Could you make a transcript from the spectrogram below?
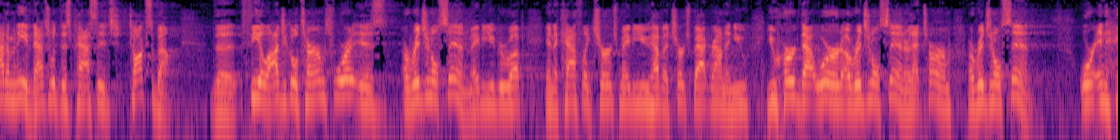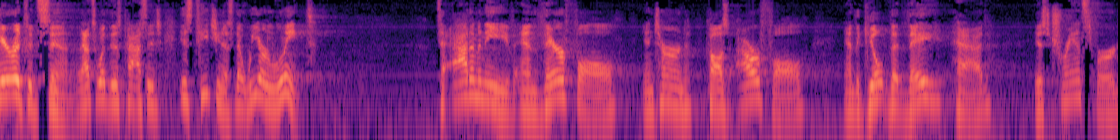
Adam and Eve. That's what this passage talks about. The theological terms for it is original sin. Maybe you grew up in a Catholic church. Maybe you have a church background and you, you heard that word original sin or that term original sin or inherited sin. That's what this passage is teaching us that we are linked to Adam and Eve, and their fall in turn caused our fall, and the guilt that they had is transferred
